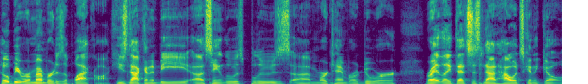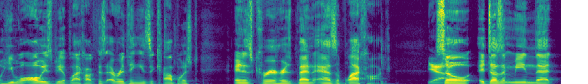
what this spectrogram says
he'll be remembered as a Blackhawk. He's not going to be uh, St. Louis Blues uh, Martin Brodeur, right? Like that's just not how it's going to go. He will always be a Blackhawk because everything he's accomplished in his career has been as a Blackhawk. yeah. So it doesn't mean that,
